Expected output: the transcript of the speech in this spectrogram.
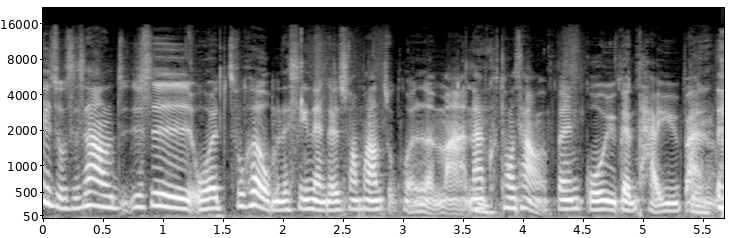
礼主持上就是我会祝贺我们的新人跟双方主婚人嘛。那通常分国语跟台语版的，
